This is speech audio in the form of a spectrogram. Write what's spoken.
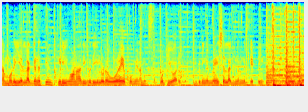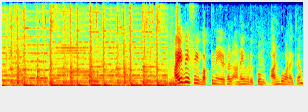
நம்முடைய லக்னத்தின் திரிகோணாதிபதிகளோட உரை எப்பவுமே நமக்கு சப்போர்ட்டிவாக இருக்கும். இப்போ நீங்கள் மேஷ லக்னம்னு கேட்டீங்க. ஐபிசி பக்தி நேயர்கள் அனைவருக்கும் அன்பு வணக்கம்.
